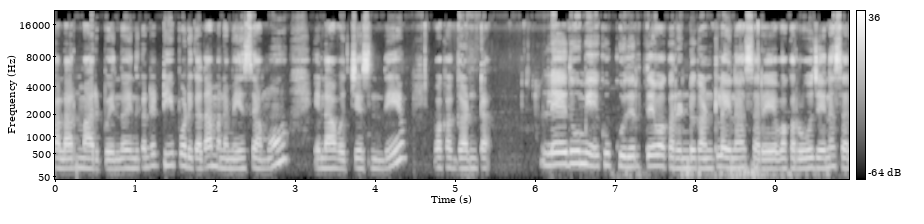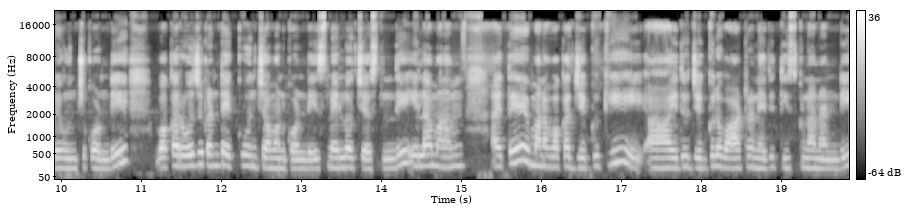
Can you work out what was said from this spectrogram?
కలర్ మారిపోయిందో. ఎందుకంటే టీ పొడి కదా మనం వేసాము. ఇలా వచ్చేసింది. ఒక గంట లేదు మీకు కుదిరితే ఒక రెండు గంటలైనా సరే ఒక రోజైనా సరే ఉంచుకోండి. ఒక రోజు కంటే ఎక్కువ ఉంచామనుకోండి స్మెల్ వచ్చేస్తుంది. ఇలా మనం అయితే మనం ఒక జగ్గుకి ఐదు జగ్గుల వాటర్ అనేది తీసుకున్నానండి.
